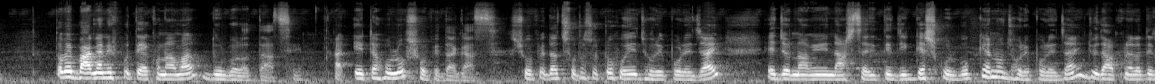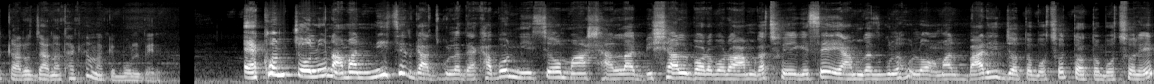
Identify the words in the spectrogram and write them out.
তবে বাগানের প্রতি এখন আমার দুর্বলতা আছে। আর এটা হলো সফেদা গাছ। সফেদা ছোট ছোট হয়ে ঝরে পড়ে যায়। এর জন্য আমি নার্সারিতে জিজ্ঞেস করব, কেন ঝরে পড়ে যায়? যদি আপনাদের কারও জানা থাকে আমাকে বলবেন। এখন চলুন আমার নিচের গাছগুলো দেখাবো। নিচেও মাশাল্লাহ বিশাল বড় বড় আম গাছ হয়ে গেছে। এই আম গাছগুলো হলো আমার বাড়ির যত বছর তত বছরে।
